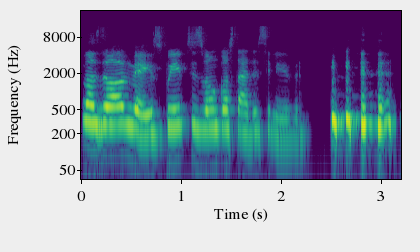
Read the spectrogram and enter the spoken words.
Mas eu amei. Os Swifts vão gostar desse livro.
